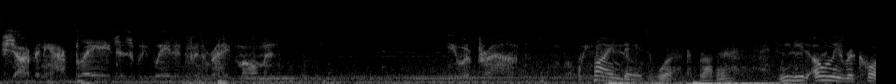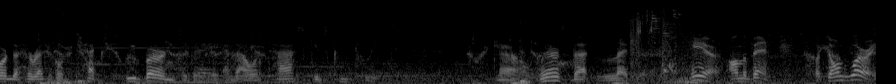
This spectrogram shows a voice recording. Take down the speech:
sharpening our blades as we waited for the right moment. You were proud. But we Fine day's work, brother. We need only record the heretical texts we burned today, and our task is complete. Now, where's that ledger? Here, on the bench. But don't worry.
